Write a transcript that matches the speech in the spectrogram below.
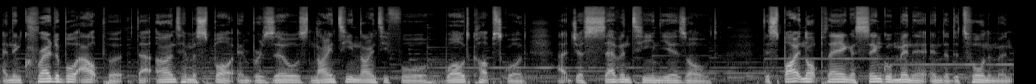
an incredible output that earned him a spot in Brazil's 1994 World Cup squad at just 17 years old. Despite not playing a single minute in the, the tournament,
